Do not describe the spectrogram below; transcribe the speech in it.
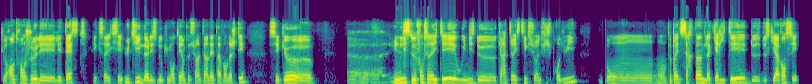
que rentrent en jeu les, les tests et que c'est utile d'aller se documenter un peu sur Internet avant d'acheter. C'est que euh, une liste de fonctionnalités ou une liste de caractéristiques sur une fiche produit, bon, on ne peut pas être certain de la qualité de, de, ce qui est avancé.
